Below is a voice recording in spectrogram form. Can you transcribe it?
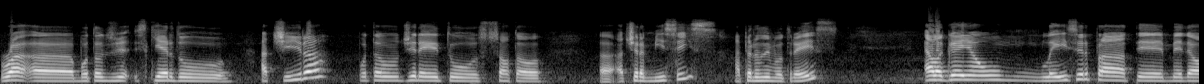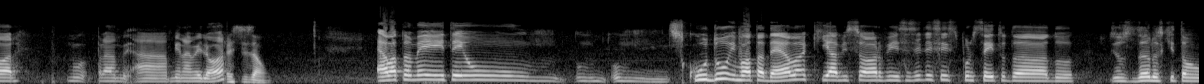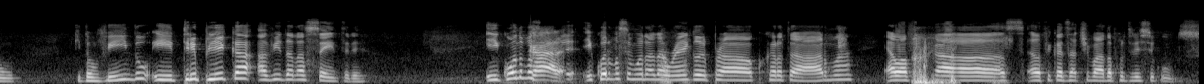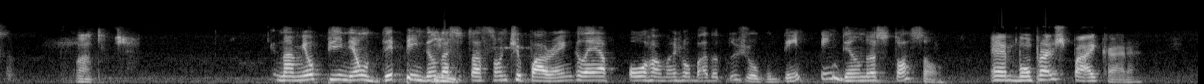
Ra ah, botão de esquerdo atira, botão direito solta, ah, atira mísseis, apenas nível 3. Ela ganha um laser pra ter melhor. pra ah, mirar melhor. Precisão. Ela também tem um, um, um escudo em volta dela que absorve 66% da, do, dos danos que estão que estão vindo e triplica a vida da Sentry. E quando você, Cara. e quando você mudar da Wrangler pra qualquer outra arma, ela fica ela fica desativada por 3 segundos. 4. Na minha opinião, dependendo da Hum. situação, tipo, a Wrangler é a porra mais roubada do jogo. Dependendo da situação. É bom pra Spy, cara.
